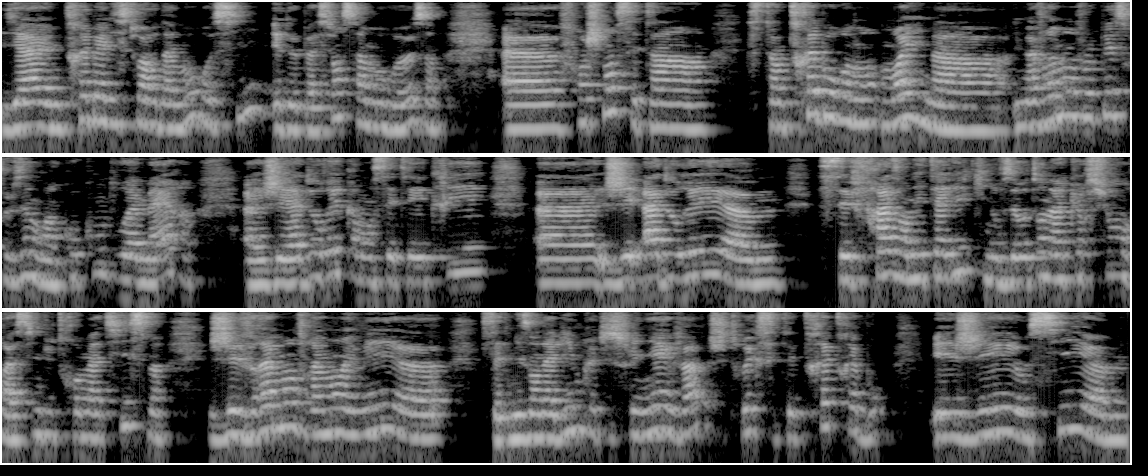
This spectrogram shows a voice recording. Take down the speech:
Il y a une très belle histoire d'amour aussi et de patience amoureuse. Euh, franchement, c'est un, c'est un très beau roman. Moi, il m'a, il m'a vraiment enveloppé, ce que je disais, dans un cocon doux amer. Euh, j'ai adoré comment c'était écrit. j'ai adoré ces phrases en italique qui nous faisaient autant d'incursions aux racines du traumatisme. J'ai vraiment, vraiment aimé cette mise en abîme que tu soulignais, Eva. J'ai trouvé que c'était très, très beau. Et j'ai aussi, euh,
